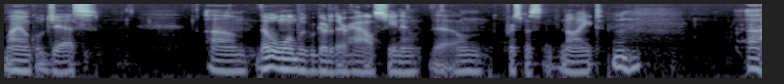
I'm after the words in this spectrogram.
my uncle Jess, um, the one we would go to their house, you know, the, on Christmas night. Uh,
